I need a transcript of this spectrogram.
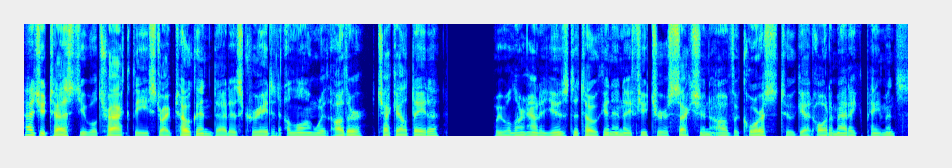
As you test, you will track the Stripe token that is created along with other checkout data. We will learn how to use the token in a future section of the course to get automatic payments.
